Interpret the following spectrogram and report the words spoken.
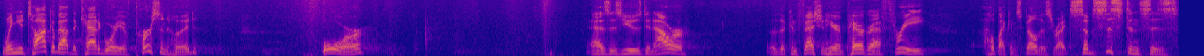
When you talk about the category of personhood, or as is used in our the confession here in paragraph 3 i hope i can spell this right subsistences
